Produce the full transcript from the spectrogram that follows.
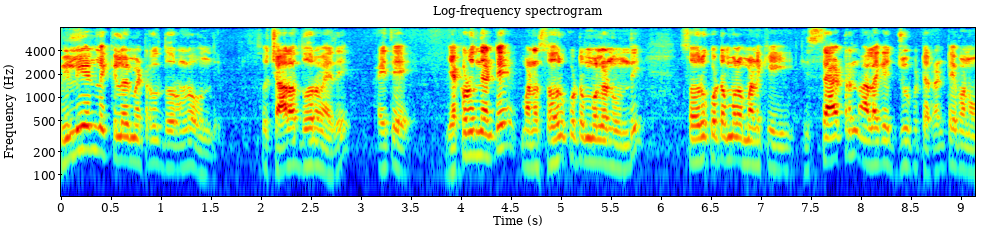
మిలియన్ల కిలోమీటర్ల దూరంలో ఉంది. సో చాలా దూరం అది. అయితే ఎక్కడుందంటే మన సౌర కుటుంబంలోనే ఉంది. సౌర కుటుంబంలో మనకి శాటర్న్ అలాగే జూపిటర్ అంటే మనం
